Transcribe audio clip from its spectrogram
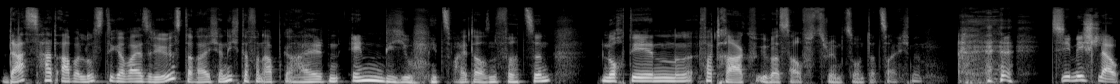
Das hat aber lustigerweise die Österreicher nicht davon abgehalten, Ende Juni 2014 noch den Vertrag über South Stream zu unterzeichnen. Ziemlich schlau.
